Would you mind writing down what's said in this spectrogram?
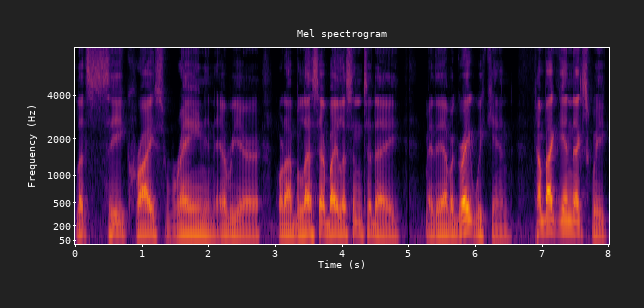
Let's see Christ reign in every area. Lord, I bless everybody listening today. May they have a great weekend. Come back again next week.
